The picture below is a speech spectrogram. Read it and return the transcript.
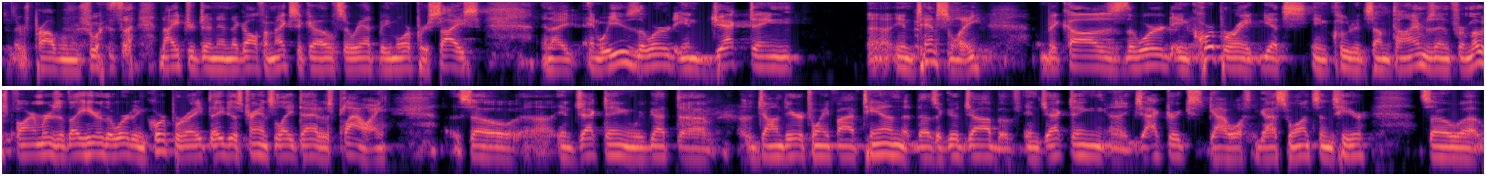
there's problems with uh, nitrogen in the Gulf of Mexico, so we had to be more precise. And I and we use the word injecting uh, intentionally because the word incorporate gets included sometimes. And for most farmers, if they hear the word incorporate, they just translate that as plowing. So uh, injecting, we've got uh, John Deere 2510 that does a good job of injecting. Uh, Exactrix, Guy, Guy Swanson's here. So uh,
